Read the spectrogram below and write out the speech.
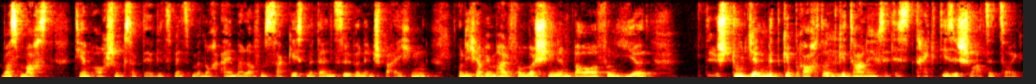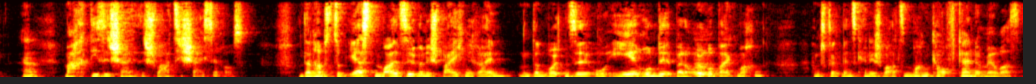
was machst, die haben auch schon gesagt, wenn du mir noch einmal auf den Sack gehst mit deinen silbernen Speichen und ich habe ihm halt vom Maschinenbauer von hier Studien mitgebracht und mhm. getan, ich habe gesagt, das trägt dieses schwarze Zeug. Ja. Mach diese Scheiße, schwarze Scheiße raus. Und dann haben sie zum ersten Mal silberne Speichen rein und dann wollten sie OE-Runde bei der Eurobike machen. Haben sie gesagt, wenn es keine schwarzen machen, kauft keiner mehr was.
